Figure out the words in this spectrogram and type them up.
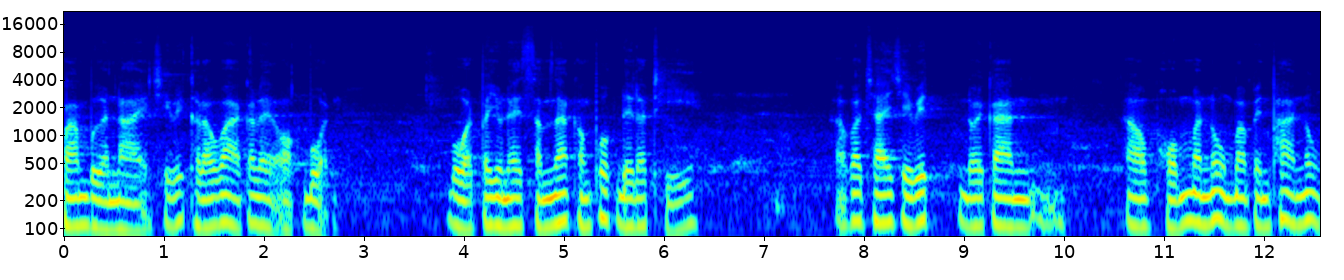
ความเบื่อหน่าย ชีวิตคารวาก็เลยออกบวชบวชไปอยู่ในสำนักของพวกเดลถีเขาก็ใช้ชีวิตโดยการเอาผมมานุ่งมาเป็นผ้านุ่ง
